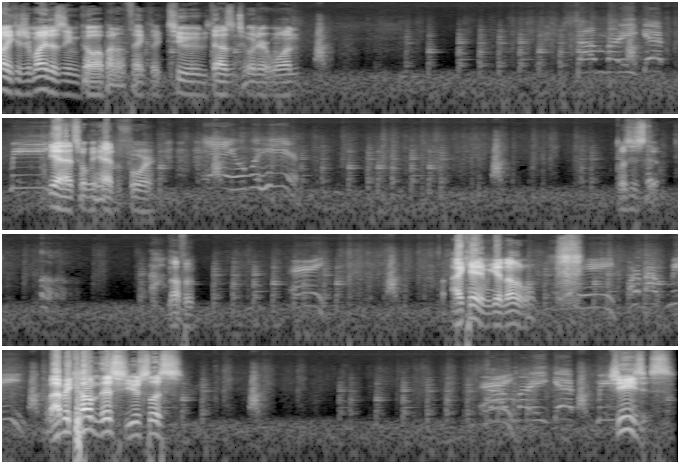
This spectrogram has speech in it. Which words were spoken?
Funny because your money doesn't even go up, I don't think. Like 2,201. Somebody get me. Yeah, that's what we had before. Hey, over here. What's this do? Nothing. Hey, I can't even get another one. hey, what about me? Have I become this useless? Hey, somebody get me. Jesus.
